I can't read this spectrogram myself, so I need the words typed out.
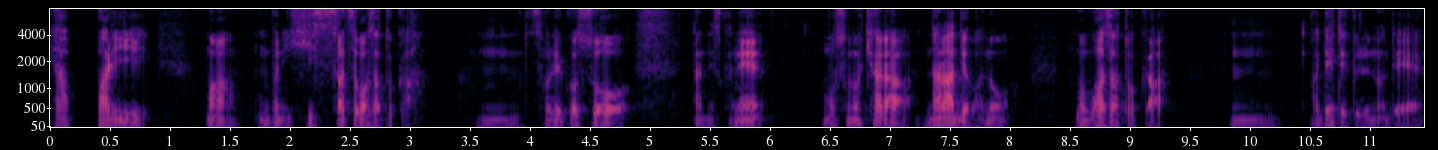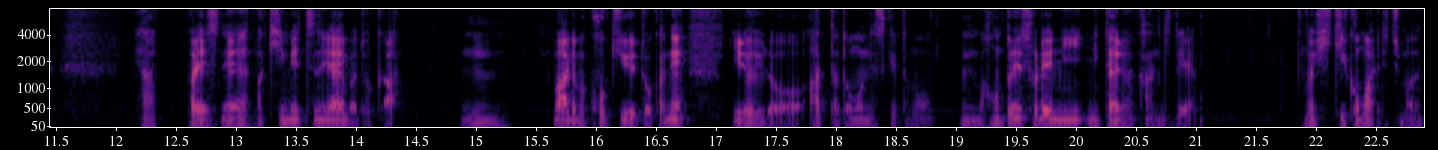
やっぱり、まあ本当に必殺技とか、うん、それこそ、何ですかね、もうそのキャラならではの技とか、うん、まあ、出てくるので、やっぱりですね、まあ、鬼滅の刃とか、うん、まあでも呼吸とかね、いろいろあったと思うんですけども、うんま、本当にそれに似たような感じで、ま、引き込まれてしまう、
